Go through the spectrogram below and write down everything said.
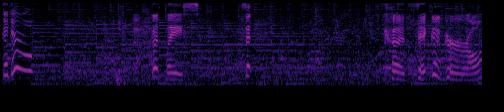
Good girl. Good place. Sit. Good sit, good girl.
